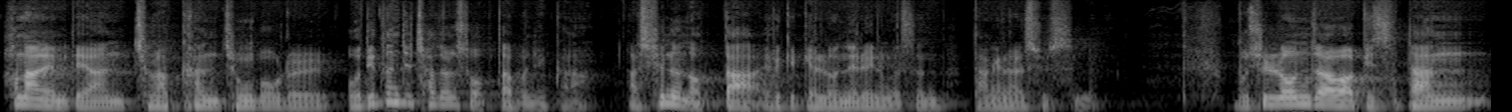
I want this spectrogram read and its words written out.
하나님에 대한 정확한 정보를 어디든지 찾을 수 없다 보니까 아, 신은 없다 이렇게 결론 내리는 것은 당연할 수 있습니다. 무신론자와 비슷한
